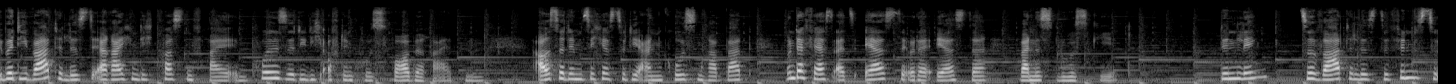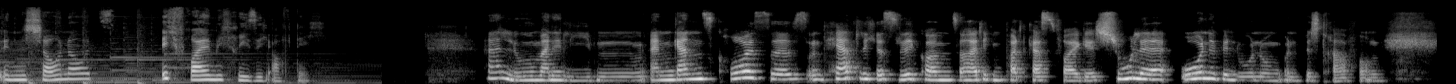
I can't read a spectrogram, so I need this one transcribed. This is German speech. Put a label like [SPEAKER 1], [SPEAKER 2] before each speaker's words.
[SPEAKER 1] Über die Warteliste erreichen dich kostenfreie Impulse, die dich auf den Kurs vorbereiten. Außerdem sicherst du dir einen großen Rabatt und erfährst als Erste oder Erster, wann es losgeht. Den Link zur Warteliste findest du in den Show Notes. Ich freue mich riesig auf dich. Hallo, meine Lieben. Ein ganz großes und herzliches Willkommen zur heutigen Podcast-Folge Schule ohne Belohnung und Bestrafung.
